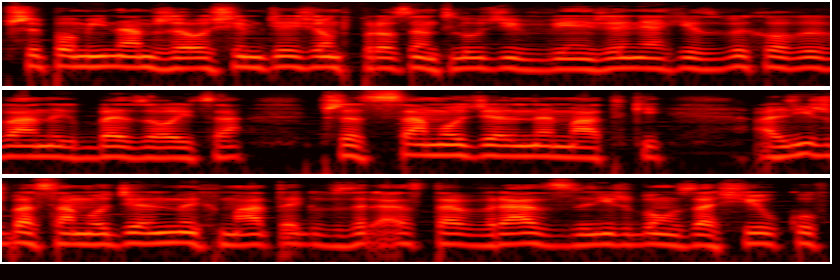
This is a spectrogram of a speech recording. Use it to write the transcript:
Przypominam, że 80% ludzi w więzieniach jest wychowywanych bez ojca przez samodzielne matki, a liczba samodzielnych matek wzrasta wraz z liczbą zasiłków,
